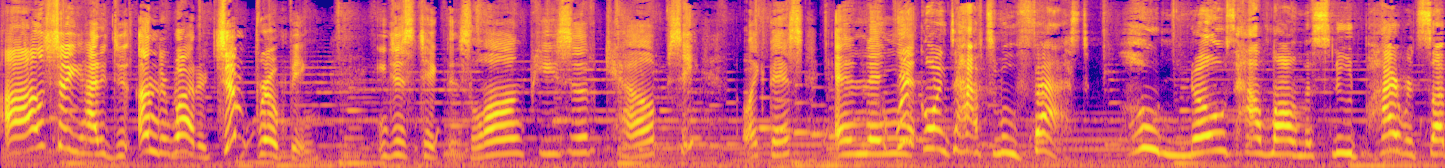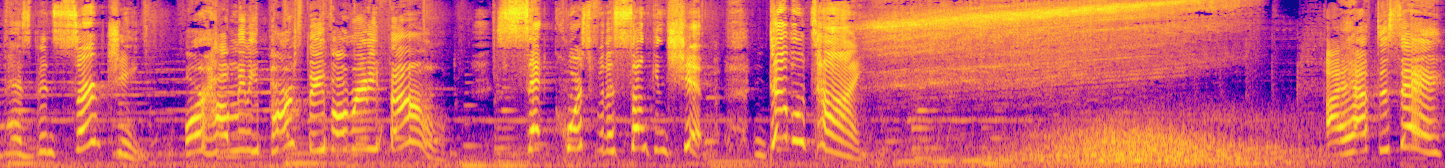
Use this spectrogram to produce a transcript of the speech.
I'll show you how to do underwater jump roping. You just take this long piece of kelp, see, like this, and then you. We're going to have to move fast. Who knows how long the snood pirate sub has been searching? Or how many parts they've already found. Set course for the sunken ship. Double time. I have to say,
